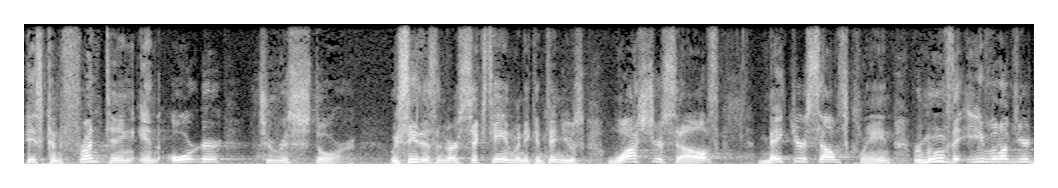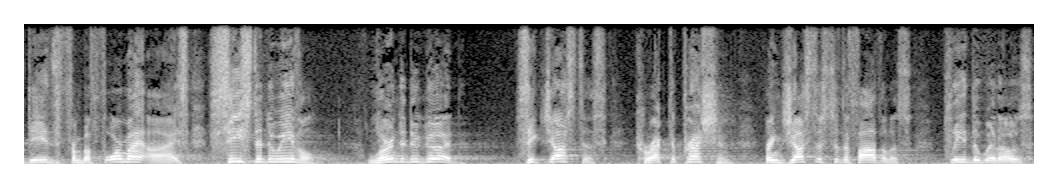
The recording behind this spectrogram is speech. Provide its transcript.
He's confronting in order to restore. We see this in verse 16 when he continues Wash yourselves, make yourselves clean, remove the evil of your deeds from before my eyes, cease to do evil, learn to do good, seek justice, correct oppression, bring justice to the fatherless, plead the widow's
